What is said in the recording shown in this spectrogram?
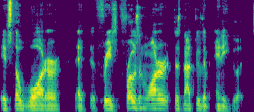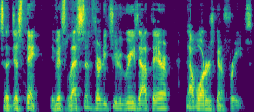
it's the water, that the freeze, frozen water does not do them any good. So just think, if it's less than 32 degrees out there, that water is going to freeze.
